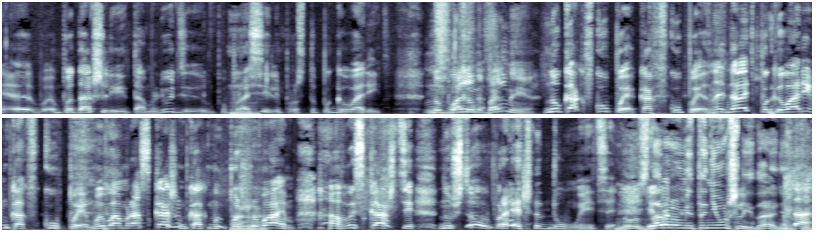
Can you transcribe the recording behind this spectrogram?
Э, Подошли там люди, попросили просто поговорить. Ну, Больны- погов- Больные. Ну, как в купе, как в купе. Знаете, давайте поговорим, как в купе. Мы вам расскажем, как мы поживаем, а вы скажете, ну, что вы про это думаете. Ну, И вот здоровыми-то не ушли, да, они да,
